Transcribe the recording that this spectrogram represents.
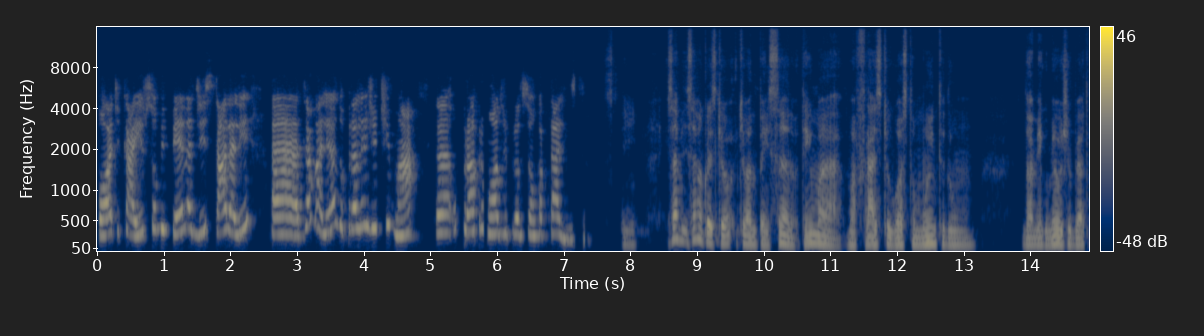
pode cair sob pena de estar ali uh, trabalhando para legitimar uh, o próprio modo de produção capitalista. Sim. Sabe, sabe uma coisa que eu, que eu ando pensando? Tem uma, uma frase que eu gosto muito de um, um amigo meu, Gilberto,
